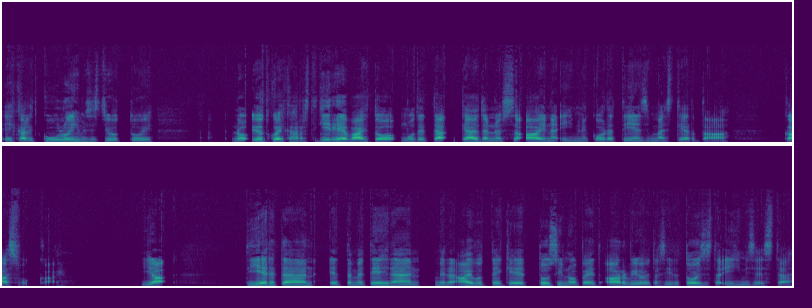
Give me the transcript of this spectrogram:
ehkä olit kuullut ihmisestä juttui, no jotkut ehkä harrasti kirjeenvaihtoa, mutta että käytännössä aina ihminen kohdattiin ensimmäistä kertaa kasvokkain. Ja tiedetään, että me tehdään, meidän aivot tekee tosi nopeita arvioita siitä toisesta ihmisestä,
